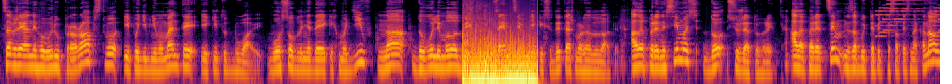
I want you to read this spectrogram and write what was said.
Це вже я не говорю про рабство і подібні моменти, які тут бувають. Уособлення деяких модів на доволі молодих туземців, яких сюди теж можна додати. Але перенесімось до сюжету гри. Але перед цим не забудьте підписатись на канал,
